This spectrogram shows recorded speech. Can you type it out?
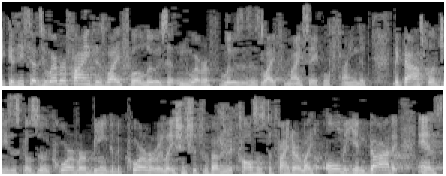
Because he says, whoever finds his life will lose it, and whoever loses his life for my sake will find it. The gospel of Jesus goes to the core of our being, to the core of our relationships with others. It calls us to find our life only in God as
